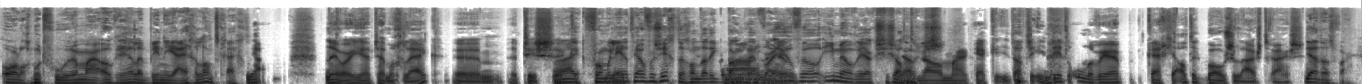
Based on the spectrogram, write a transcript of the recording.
oorlog moet voeren, maar ook rellen binnen je eigen land krijgt. Ja, nee hoor, je hebt helemaal gelijk. Um, het is, uh, ik formuleer het heel voorzichtig, omdat ik bang ben voor heel veel e-mailreacties. Ja, nou, maar kijk, dat, in dit onderwerp krijg je altijd boze luisteraars. Ja, dat is waar.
